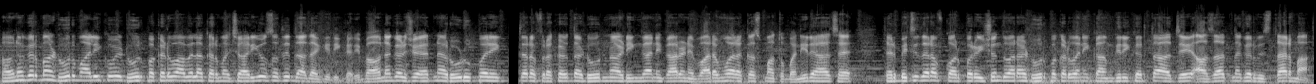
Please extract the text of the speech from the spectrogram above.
ભાવનગરમાં ઢોર માલિકોએ ઢોર પકડવા આવેલા કર્મચારીઓ સાથે દાદાગીરી કરી. ભાવનગર શહેરના રોડ ઉપર એક તરફ રખડતા ઢોરના ડીંગાને કારણે વારંવાર અકસ્માતો બની રહ્યા છે. ત્યારે બીજી તરફ કોર્પોરેશન દ્વારા ઢોર પકડવાની કામગીરી કરતા આજે આઝાદનગર વિસ્તારમાં,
